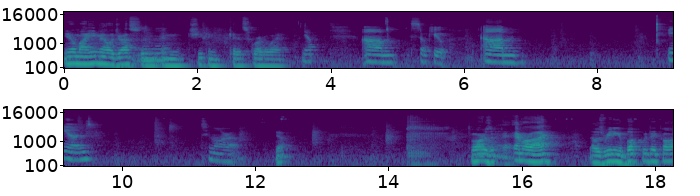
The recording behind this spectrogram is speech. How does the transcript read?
you know, my email address, and, Mhm. and she can get it squared away." Yep. Um, so cute. Um, and tomorrow. Tomorrow's an MRI. I was reading a book. What do they call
